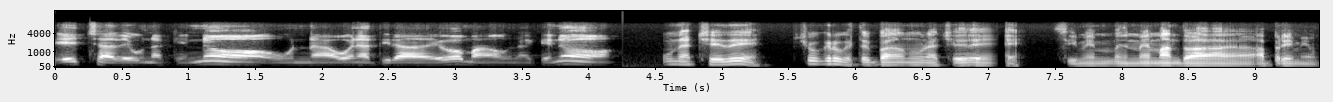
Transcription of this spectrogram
hecha de una que no, una buena tirada de goma, una que no. Un HD. Yo creo que estoy pagando un HD si me, mando a, a premium.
